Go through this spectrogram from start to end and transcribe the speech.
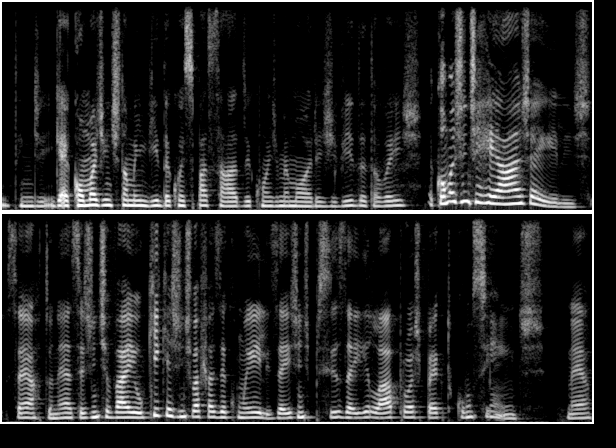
Entendi. É como a gente também lida com esse passado e com as memórias de vida, talvez? É como a gente reage a eles, certo? Né? Se a gente vai. O que, que a gente vai fazer com eles? Aí a gente precisa ir lá para o aspecto consciente, né?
